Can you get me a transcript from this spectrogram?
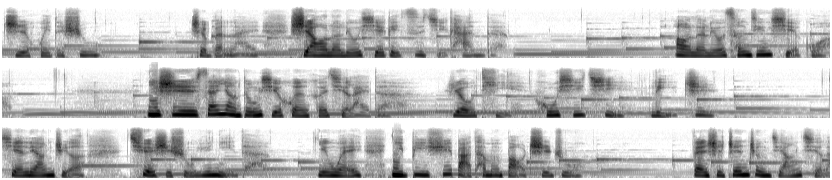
智慧的书。这本来是奥勒留写给自己看的。奥勒留曾经写过：“你是三样东西混合起来的，肉体、呼吸器、理智。前两者确实属于你的，因为你必须把它们保持住。”但是真正讲起来，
